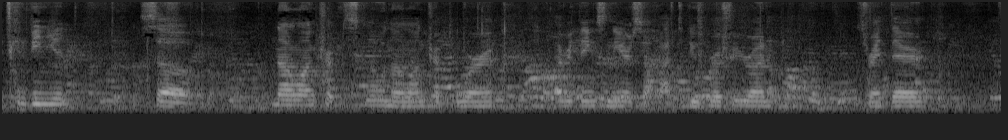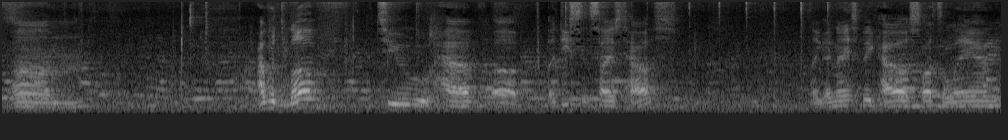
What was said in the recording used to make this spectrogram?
It's convenient, so not a long trip to school, not a long trip to work. Everything's near, so if I have to do a grocery run, it's right there. Um, I would love to have a, a decent sized house like a nice big house, lots of land,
